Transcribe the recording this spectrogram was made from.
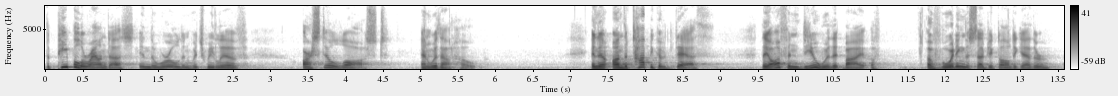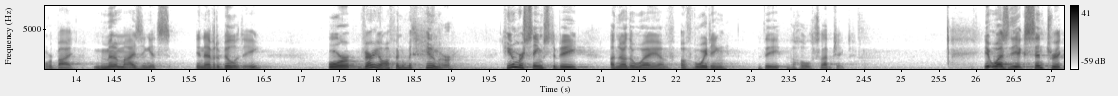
the people around us in the world in which we live are still lost and without hope. And on the topic of death, they often deal with it by avoiding the subject altogether or by minimizing its inevitability, or very often with humor. Humor seems to be another way of avoiding the, the whole subject. It was the eccentric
